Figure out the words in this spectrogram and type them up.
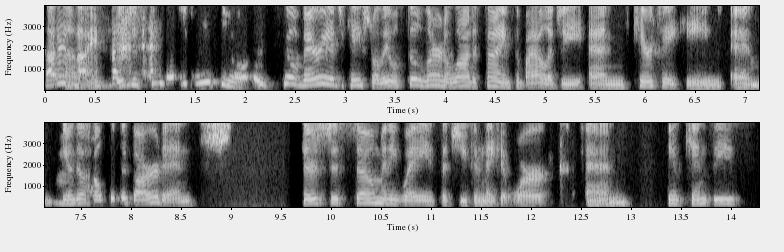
That is um, nice. which is still educational. It's still very educational. They will still learn a lot of science and biology and caretaking and mm-hmm. you know they'll help with the garden. There's just so many ways that you can make it work. And you know, Kinsey's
